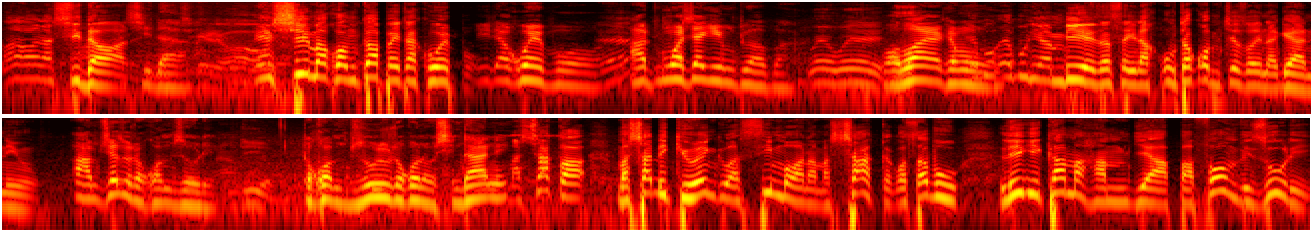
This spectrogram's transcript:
Wala wala shida wala. Shida. Heshima kwa Mkapa itakuwepo. Itakuwepo. Hatumwachagi mtu hapa. Wewe. Wallahi kama Hebu hebu niambie sasa utakuwa mchezo wa aina gani huu? Ah, mchezo utakuwa mzuri. Ndio. Utakuwa mzuri, utakuwa na ushindani. Mashaka, mashabiki wengi wa Simba wana mashaka kwa sababu ligi kama hamja perform vizuri,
